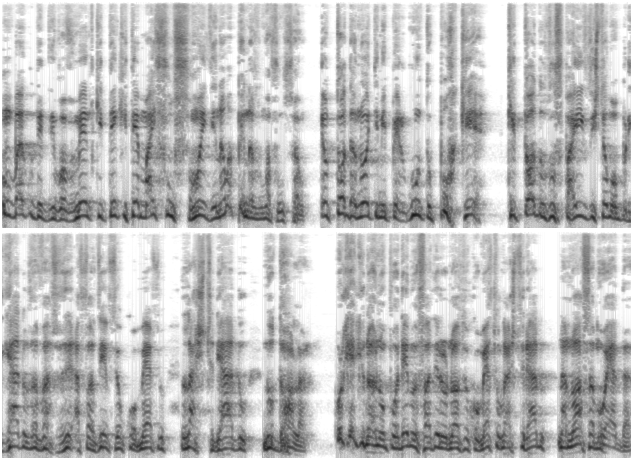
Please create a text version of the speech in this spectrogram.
Um banco de desenvolvimento que tem que ter mais funções e não apenas uma função. Eu toda noite me pergunto por que que todos os países estão obrigados a fazer, a fazer seu comércio lastreado no dólar. Por que, que nós não podemos fazer o nosso comércio lastreado na nossa moeda?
